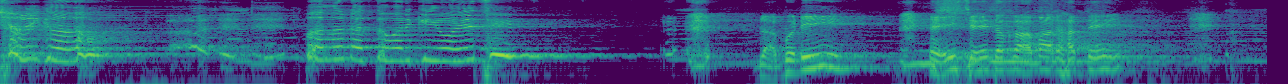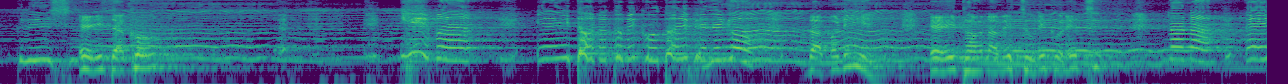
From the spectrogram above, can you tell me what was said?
স্বামী গো বলো না তোমার কি হয়েছে? ব্রাহ্মণী এই যে দেখো আমার হাতে এই দেখো হে মা এই ধন তুমি কোথায় পেলে গো ব্রাহ্মণী এই ধন আমি চুরি করেছি না না এই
